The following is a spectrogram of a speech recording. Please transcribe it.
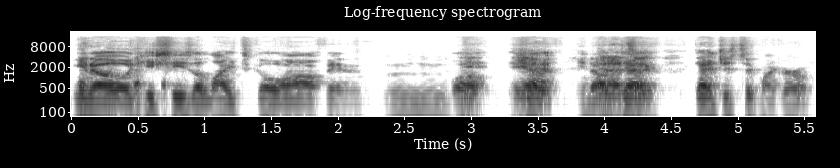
you know, he sees the lights go off, and mhm. well, yeah. shit, you know, dad, like- dad just took my girl.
